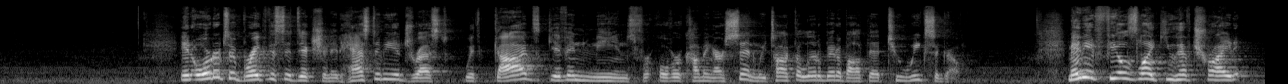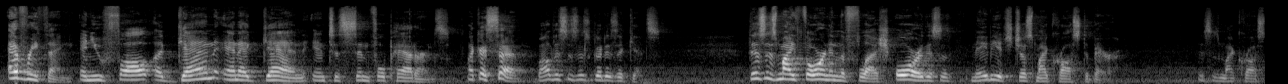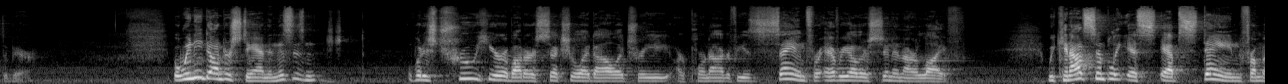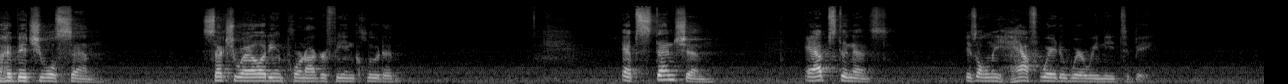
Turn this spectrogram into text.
In order to break this addiction, it has to be addressed with God's given means for overcoming our sin. We talked a little bit about that two weeks ago. Maybe it feels like you have tried everything and you fall again and again into sinful patterns. Like I said, well, this is as good as it gets. This is my thorn in the flesh, or this is maybe it's just my cross to bear. This is my cross to bear. But we need to understand, and this is what is true here about our sexual idolatry, our pornography, is the same for every other sin in our life. We cannot simply abstain from a habitual sin, sexuality and pornography included. Abstention, abstinence, is only halfway to where we need to be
